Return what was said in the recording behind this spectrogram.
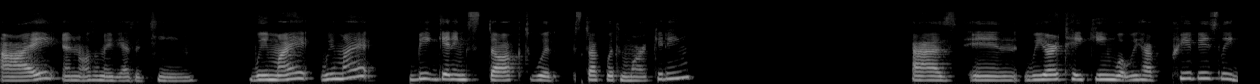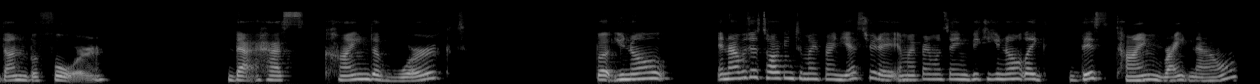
I and also maybe as a team, we might we might be getting stuck with stuck with marketing as in we are taking what we have previously done before that has kind of worked but you know, and I was just talking to my friend yesterday, and my friend was saying, Vicky, you know, like this time right now,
